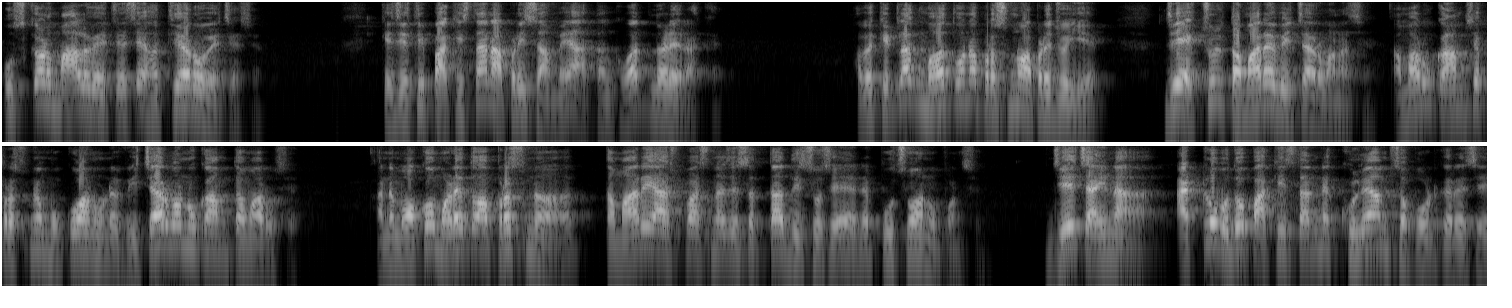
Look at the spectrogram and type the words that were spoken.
પુષ્કળ માલ વેચે છે, હથિયારો વેચે છે, કે જેથી પાકિસ્તાન આપણી સામે આતંકવાદ લડે રાખે. હવે કેટલાક મહત્વના પ્રશ્નો આપણે જોઈએ, જે એકચ્યુઅલ તમારે વિચારવાના છે. અમારું કામ છે પ્રશ્ન મૂકવાનું ને વિચારવાનું કામ તમારું છે. અને મોકો મળે તો આ પ્રશ્ન તમારી આસપાસના જે સત્તાધીશો છે એને પૂછવાનું પણ છે. જે ચાઇના આટલો બધો પાકિસ્તાનને ખુલ્લેઆમ સપોર્ટ કરે છે,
